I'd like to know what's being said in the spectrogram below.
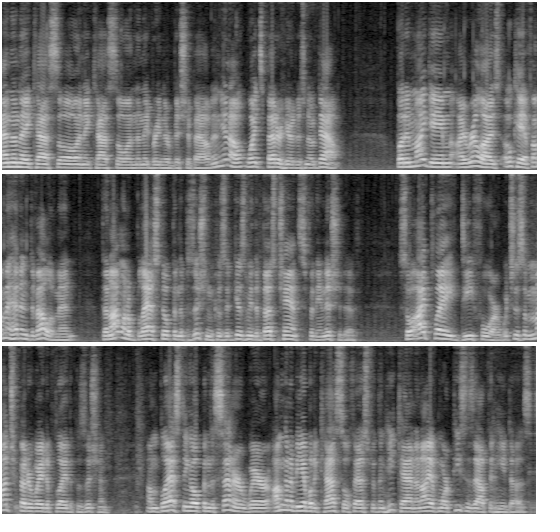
And then they castle and they castle and then they bring their bishop out. And you know, white's better here, there's no doubt. But in my game, I realized, okay, if I'm ahead in development, then I want to blast open the position because it gives me the best chance for the initiative. So I play d4, which is a much better way to play the position. I'm blasting open the center where I'm going to be able to castle faster than he can, and I have more pieces out than he does.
